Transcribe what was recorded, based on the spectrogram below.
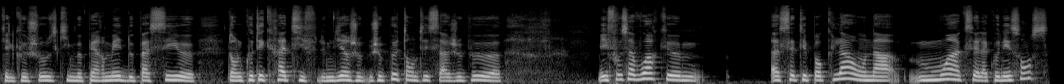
quelque chose qui me permet de passer euh, dans le côté créatif, de me dire je, peux tenter ça, je peux. Euh. Mais il faut savoir que à cette époque-là, on a moins accès à la connaissance.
